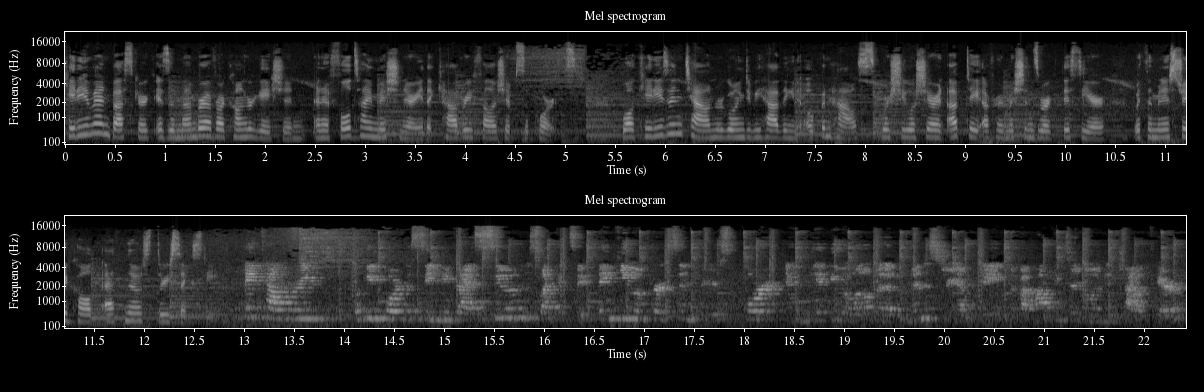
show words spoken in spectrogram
Katie Van Buskirk is a member of our congregation and a full time missionary that Calvary Fellowship supports. While Katie's in town, we're going to be having an open house where she will share an update of her missions work this year with a ministry called Ethnos 360. Hey Calvary, looking forward to seeing you guys soon so I can say thank you in person for your support and give you a little bit of a ministry update about how things are going in childcare.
